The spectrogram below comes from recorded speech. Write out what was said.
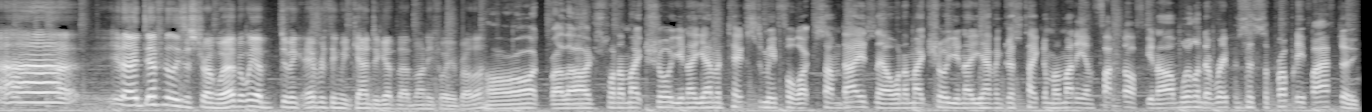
Uh, you know, definitely is a strong word, but we are doing everything we can to get that money for you, brother. Alright, brother, I just want to make sure, you know, you haven't texted me for like some days now. I want to make sure, you know, you haven't just taken my money and fucked off. You know, I'm willing to repossess the property if I have to.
